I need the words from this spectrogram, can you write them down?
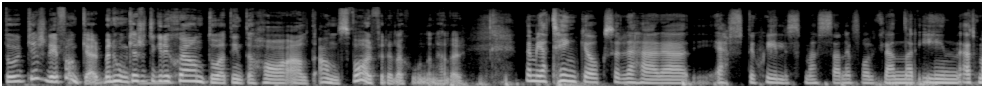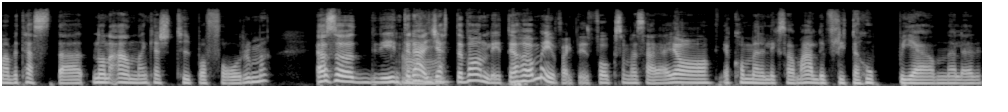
då kanske det funkar. Men hon kanske tycker det är skönt då att inte ha allt ansvar för relationen heller. Nej, men jag tänker också det här äh, efter skilsmässan när folk lämnar in, att man vill testa någon annan kanske typ av form. Alltså, det är inte det här Ja. jättevanligt. Det hör man ju faktiskt. Folk som är så här, ja, jag kommer liksom aldrig flytta ihop igen. Eller,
